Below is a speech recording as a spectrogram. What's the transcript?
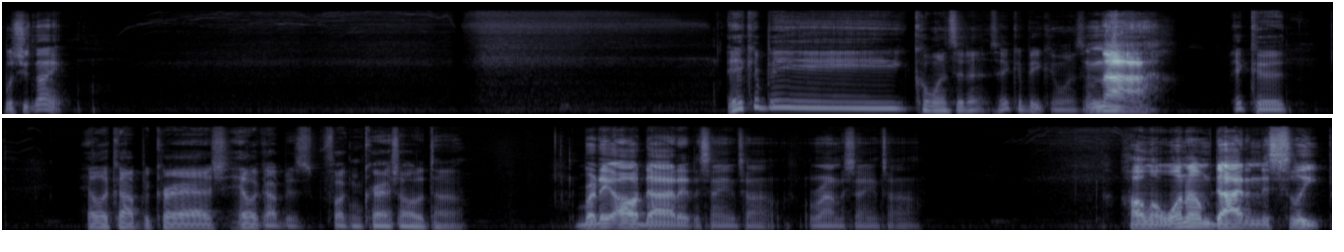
What you think? It could be coincidence. It could be coincidence. Nah. It could. Helicopter crash. Helicopters fucking crash all the time. But they all died at the same time, around the same time. Hold on, one of them died in his sleep.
